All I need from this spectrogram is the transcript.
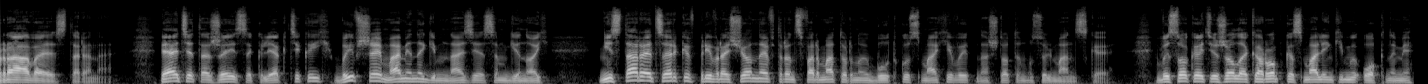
Правая сторона. Пять этажей с эклектикой, бывшая мамина гимназия Самгиной. Не старая церковь, превращенная в трансформаторную будку, смахивает на что-то мусульманское. Высокая тяжелая коробка с маленькими окнами.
